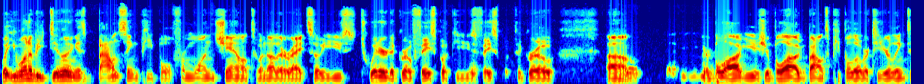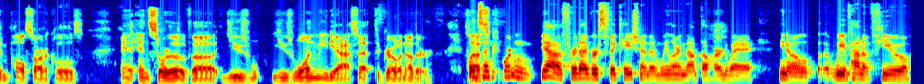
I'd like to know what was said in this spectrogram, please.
what you want to be doing is bouncing people from one channel to another, right? So you use Twitter to grow Facebook, you use Facebook to grow um, your blog, you use your blog, bounce people over to your LinkedIn Pulse articles, and, and sort of uh, use use one media asset to grow another. So well, it's important, yeah, for diversification, and we learned that the hard way. You know, we've had a few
